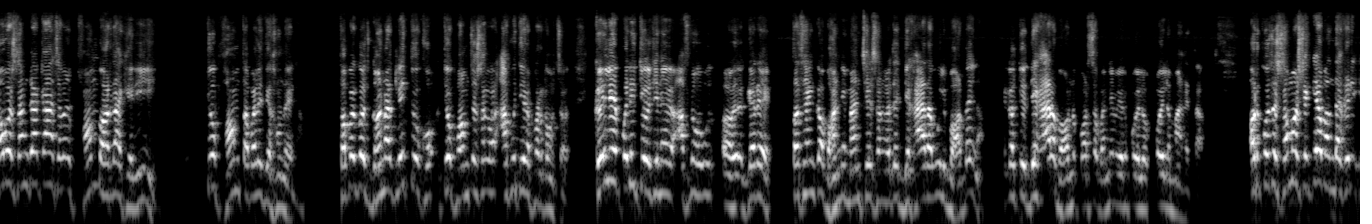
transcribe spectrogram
अब शङ्का कहाँ छ भने फर्म भर्दाखेरि त्यो फर्म तपाईँले देखाउँदैन। तपाईँको गणकले त्यो त्यो फर्म चाहिँ आफूतिर फर्काउँछ। कहिले पनि त्यो चाहिँ आफ्नो के अरे तथ्याङ्क भन्ने मान्छेसँग चाहिँ देखाएर उसले भर्दैन। त्यो देखाएर भर्नुपर्छ भन्ने मेरो पहिलो पहिलो मान्यता। अर्को चाहिँ समस्या के भन्दाखेरि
